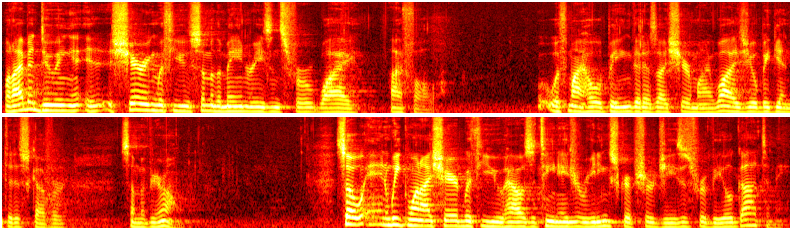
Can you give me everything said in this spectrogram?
what I've been doing is sharing with you some of the main reasons for why I follow. With my hope being that as I share my whys, you'll begin to discover some of your own. So, in week one, I shared with you how, as a teenager reading scripture, Jesus revealed God to me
